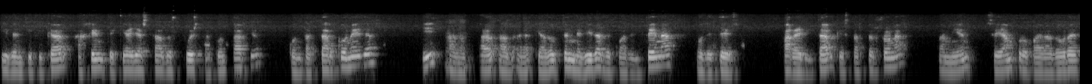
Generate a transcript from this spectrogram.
identificar a gente que haya estado expuesta a contagio, contactar con ellas y que adopten medidas de cuarentena o de test para evitar que estas personas también sean propagadoras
